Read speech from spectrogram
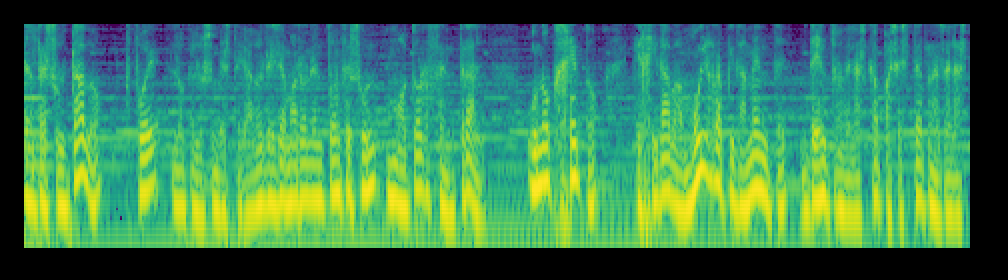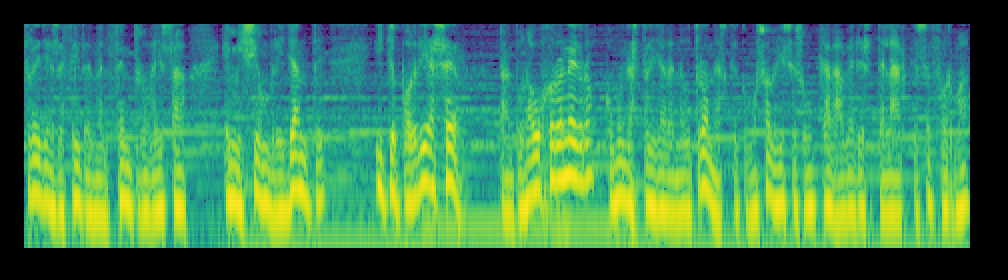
El resultado fue lo que los investigadores llamaron entonces un motor central, un objeto que giraba muy rápidamente dentro de las capas externas de la estrella, es decir, en el centro de esa emisión brillante, y que podría ser tanto un agujero negro como una estrella de neutrones, que como sabéis es un cadáver estelar que se forma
